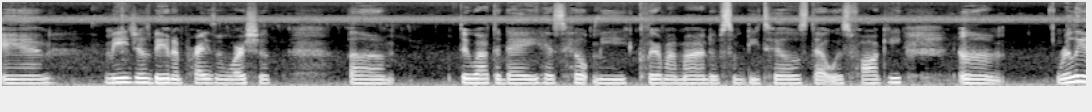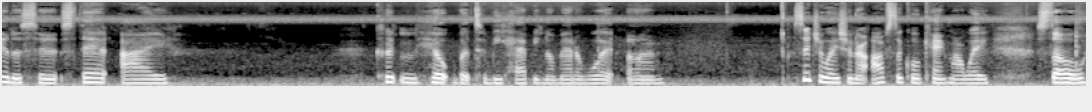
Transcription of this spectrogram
And me just being in praise and worship um, throughout the day has helped me clear my mind of some details that was foggy. Um, really, in a sense that I couldn't help but to be happy no matter what um, situation or obstacle came my way. So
